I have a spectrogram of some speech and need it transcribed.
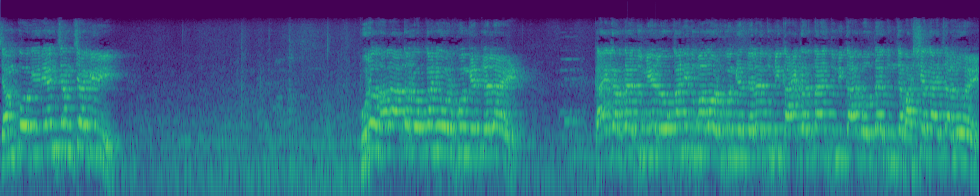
चमकोगिरी आणि चमचागिरी. पुरं झालं आता लोकांनी ओळखून घेतलेलं आहे. काय करताय तुम्ही? हे लोकांनी तुम्हाला ओळखून घेतलेलं आहे. तुम्ही काय करताय? तुम्ही काय बोलताय? तुमचं भाष्य काय चालू आहे?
